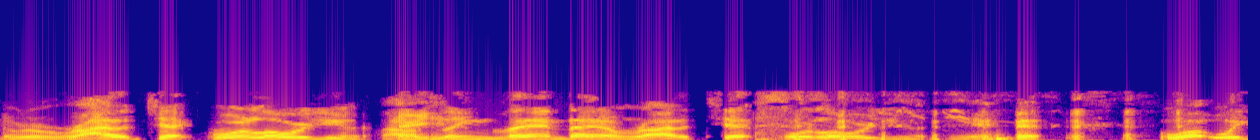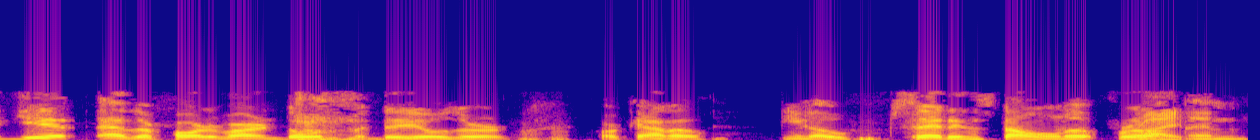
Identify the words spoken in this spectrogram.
write a check for a lower unit. I've seen VanDam write a check for a lower unit. Yeah. What we get as a part of our endorsement deals are are kind of you know set in stone up front, Right. and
